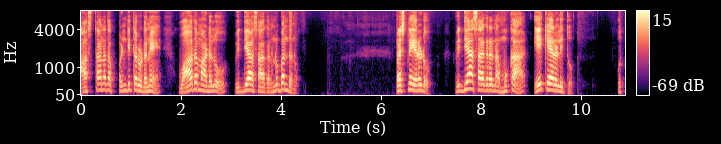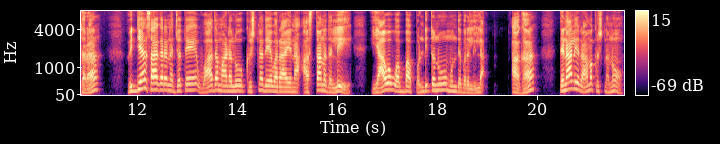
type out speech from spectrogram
ಆಸ್ಥಾನದ ಪಂಡಿತರೊಡನೆ ವಾದ ಮಾಡಲು ವಿದ್ಯಾಸಾಗರನು ಬಂದನು. ಪ್ರಶ್ನೆ ಎರಡು. ವಿದ್ಯಾಸಾಗರನ ಮುಖ ಏಕೆ ಅರಳಿತು? ಉತ್ತರ. ವಿದ್ಯಾಸಾಗರನ ಜೊತೆ ವಾದ ಮಾಡಲು ಕೃಷ್ಣದೇವರಾಯನ ಆಸ್ಥಾನದಲ್ಲಿ ಯಾವ ಒಬ್ಬ ಪಂಡಿತನೂ ಮುಂದೆ ಬರಲಿಲ್ಲ. ಆಗ ತೆನಾಲಿ ರಾಮಕೃಷ್ಣನು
